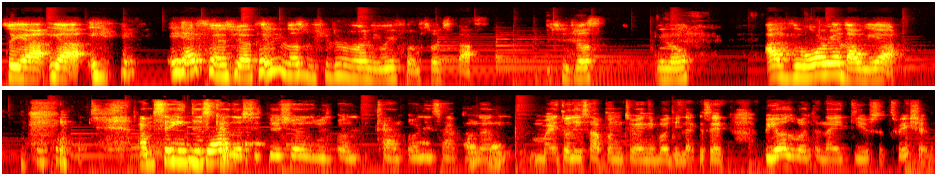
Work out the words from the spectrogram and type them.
So yeah, yeah. In essence, you're telling us we shouldn't run away from such stuff. We should just, you know, as the warrior that we are. I'm saying this yeah. kind of situations will can always happen okay. and might always happen to anybody. Like I said, we all want an ideal situation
